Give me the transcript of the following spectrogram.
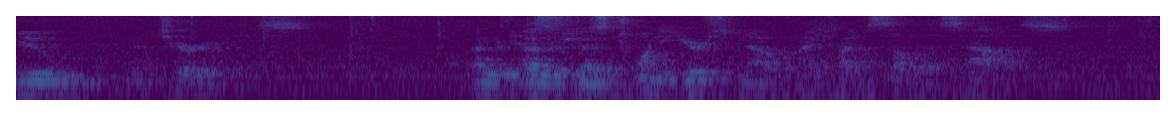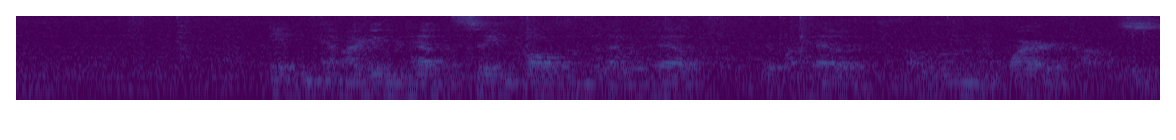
new materials. Un- Yes, Understood. it's twenty years from now, when I try to sell this house, am, am I gonna have the same problem that I would have if I had an aluminum wired house?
